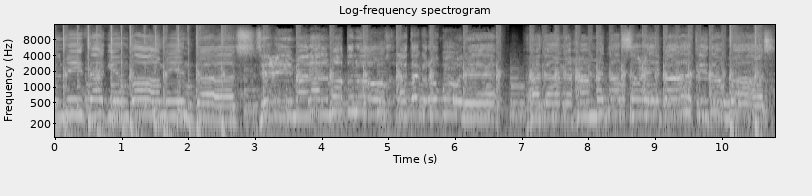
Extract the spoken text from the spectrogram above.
الميثاق ينضام ينداس زعيمنا المطلوخ لا تقربونه هذا محمد الصعيبات دواس.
